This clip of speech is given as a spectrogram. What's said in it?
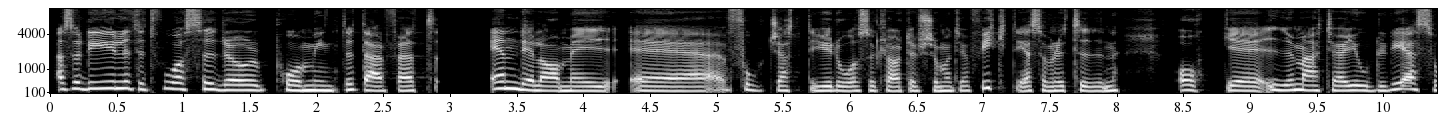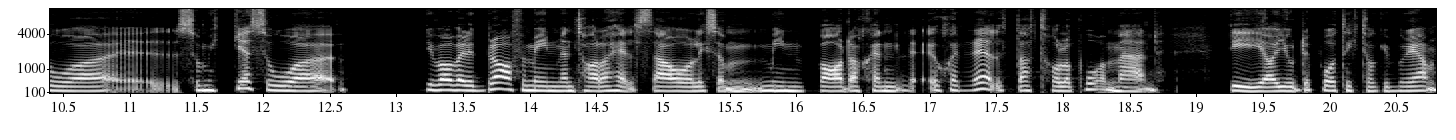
Alltså Det är ju lite två sidor på myntet där. för att En del av mig eh, fortsatte ju då såklart eftersom att jag fick det som rutin. Och eh, I och med att jag gjorde det så, eh, så mycket så det var väldigt bra för min mentala hälsa och liksom min vardag gen- generellt att hålla på med det jag gjorde på TikTok i början.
